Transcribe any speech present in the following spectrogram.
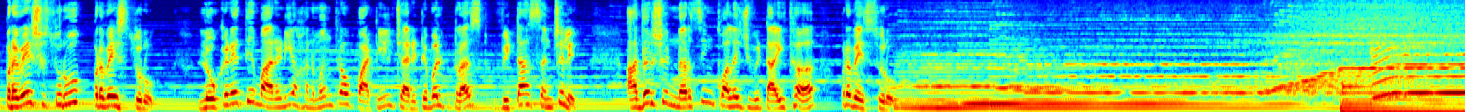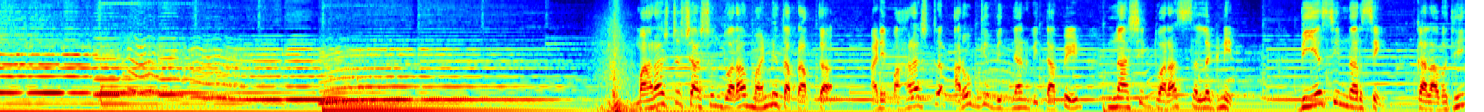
प्रवेश सुरू प्रवेश सुरू लोकनेते माननीय हनुमंतराव पाटील चॅरिटेबल ट्रस्ट विटा संचलित. आदर्श नर्सिंग कॉलेज विटा इथं प्रवेश सुरू महाराष्ट्र शासन द्वारा मान्यता प्राप्त आणि महाराष्ट्र आरोग्य विज्ञान विद्यापीठ नाशिक द्वारा संलग्नित. बीएससी नर्सिंग कालावधी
